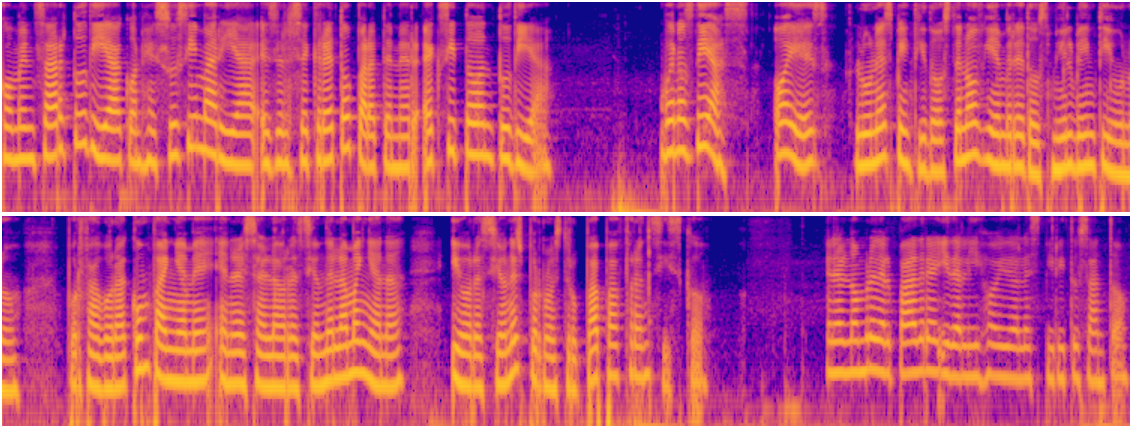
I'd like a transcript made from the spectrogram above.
Comenzar tu día con Jesús y María es el secreto para tener éxito en tu día. Buenos días. Hoy es lunes 22 de noviembre de 2021. Por favor, acompáñame en rezar la oración de la mañana y oraciones por nuestro Papa Francisco. En el nombre del Padre y del Hijo y del Espíritu Santo.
